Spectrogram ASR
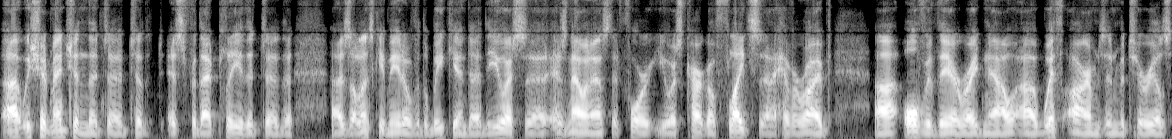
Uh, we should mention that uh, to, as for that plea that uh, the, uh, Zelensky made over the weekend, uh, the U.S. Uh, has now announced that four U.S. cargo flights have arrived uh, over there right now uh, with arms and materials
